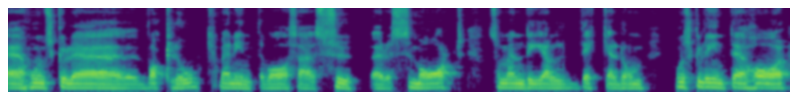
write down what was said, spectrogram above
Eh, hon skulle vara klok men inte vara så här supersmart som en del deckare. hon skulle inte ha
